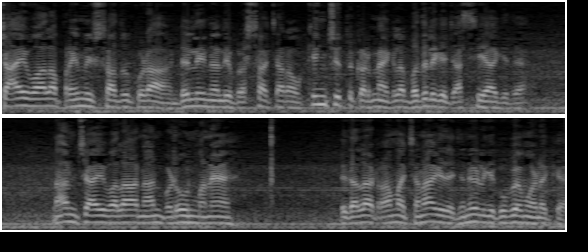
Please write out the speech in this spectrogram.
ಚಾಯ್ವಾಲಾ ಪ್ರೈಮ್ ಮಿನಿಸ್ಟರ್ ಆದರೂ ಕೂಡ ಡೆಲ್ಲಿನಲ್ಲಿ ಭ್ರಷ್ಟಾಚಾರ ಕಿಂಚಿತ್ತು ಕಡಿಮೆ ಆಗಿಲ್ಲ, ಬದಲಿಗೆ ಜಾಸ್ತಿ ಆಗಿದೆ. ನಾನು ಚಾಯ್ವಾಲಾ, ನಾನು ಬಡವನ ಮನೆ ಇದೆಲ್ಲ ಡ್ರಾಮಾ ಚೆನ್ನಾಗಿದೆ ಜನಗಳಿಗೆ ಗುಬ್ಬೆ ಮಾಡೋಕ್ಕೆ?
